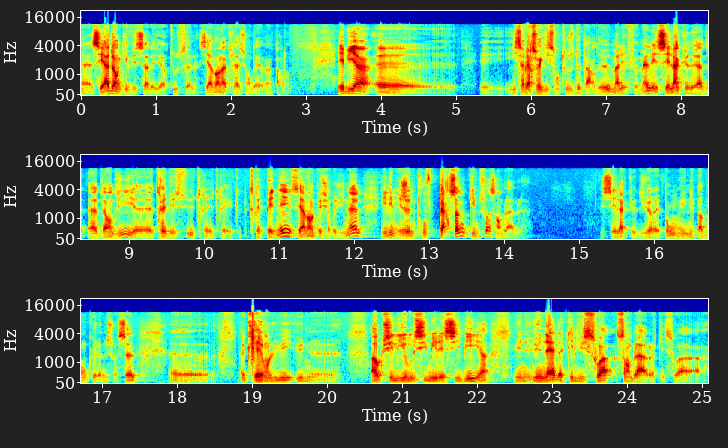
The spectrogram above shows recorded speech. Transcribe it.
euh, c'est Adam qui fait ça d'ailleurs, tout seul, c'est avant la création d'Ève, hein, pardon. Eh bien, euh, il s'aperçoit qu'ils sont tous deux par deux, mâles et femelles, et c'est là que Adam dit, euh, très déçu, très, très, très peiné, c'est avant le péché originel, il dit, mais je ne trouve personne qui me soit semblable. Et c'est là que Dieu répond, il n'est pas bon que l'homme soit seul, euh, créons-lui une euh, auxilium simile sibi, hein, une, aide qui lui soit semblable, qui soit...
